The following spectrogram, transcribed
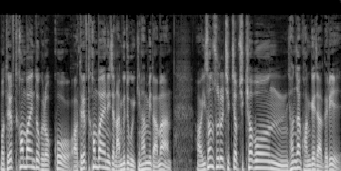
뭐 드래프트 combine도 그렇고 어, 드래프트 combine을 이제 남겨두고 있긴 합니다만 어, 이 선수를 직접 지켜본 현장 관계자들이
